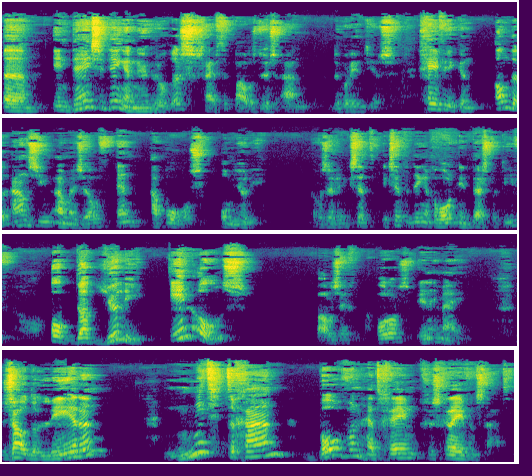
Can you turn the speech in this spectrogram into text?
Um, in deze dingen nu, broeders, schrijft Paulus dus aan de Corinthiërs, geef ik een ander aanzien aan mijzelf en Apollos om jullie. Dat wil zeggen, ik zet, ik zet de dingen gewoon in perspectief, opdat jullie in ons, Paulus zegt, Apollos in, in mij, zouden leren niet te gaan boven hetgeen geschreven staat.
